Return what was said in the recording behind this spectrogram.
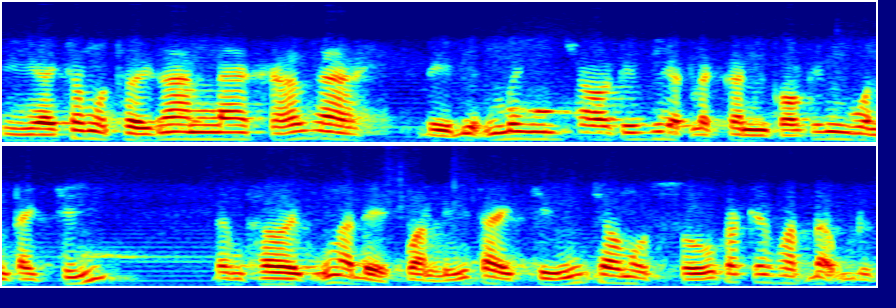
Thì ờ, trong một thời gian khá dài để biện minh cho cái việc là cần có cái nguồn tài chính, đồng thời cũng là để quản lý tài chính cho một số các cái hoạt động được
